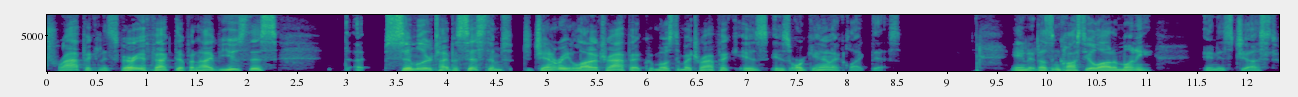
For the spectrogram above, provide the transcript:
traffic. And it's very effective. And I've used this uh, similar type of systems to generate a lot of traffic. But Most of my traffic is is organic like this. And it doesn't cost you a lot of money. And it's just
